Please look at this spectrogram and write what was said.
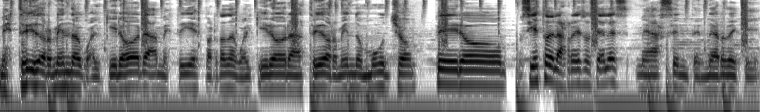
Me estoy durmiendo a cualquier hora, me estoy despertando a cualquier hora, estoy durmiendo mucho. Pero si esto de las redes sociales me hace entender de que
